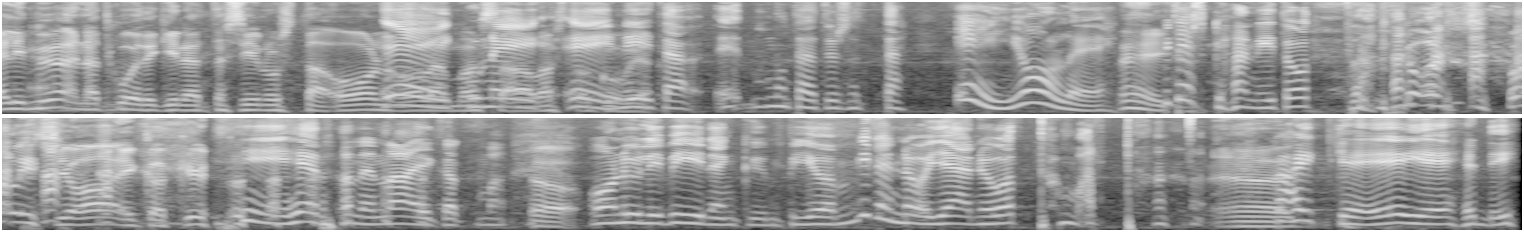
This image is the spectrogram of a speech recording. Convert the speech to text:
Eli myönnät kuitenkin, että sinusta on Ei, olemassa ei, ei niitä, mun täytyy sanoa, että ei ole. Eikä. Pitäisiköhän niitä ottaa? olisi, olisi jo aika kyllä. Niin, herranen aika, kun mä Joo. oon yli 50 jo. Miten ne on jäänyt ottamatta? Kaikkea ei ehdi.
